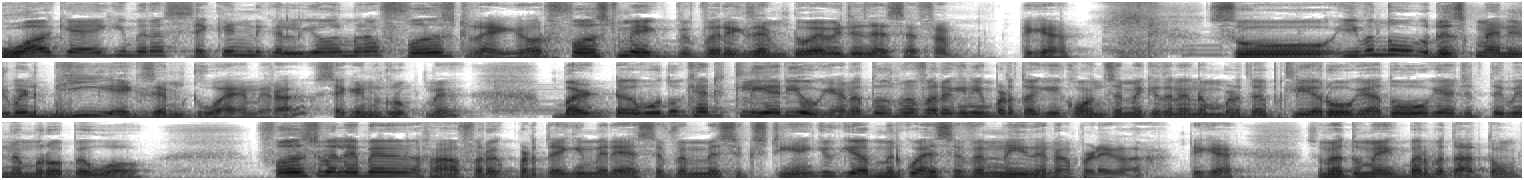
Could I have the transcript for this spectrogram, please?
हुआ क्या है कि मेरा सेकेंड निकल गया और मेरा फ़र्स्ट रह गया और फ़र्स्ट में एक पेपर एग्ज़ाम हुआ है which is S F M ठीक है? So even though risk management भी एग्ज़ाम हुआ है मेरा सेकेंड ग्रुप में बट वो तो खैर क्लियर ही हो गया ना तो उसमें फ़र्क ही नहीं पड़ता कि कौन से में कितने नंबर थे। अब क्लियर हो गया तो हो गया, जितने भी नंबरों पर हुआ हो। फ़र्स्ट वाले पे हाँ फ़र्क पड़ता है कि मेरे एसएफएम में सिक्सटी हैं, क्योंकि अब मेरे को एसएफएम नहीं देना पड़ेगा, ठीक है? सो मैं तुम्हें एक बार बताता हूँ।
